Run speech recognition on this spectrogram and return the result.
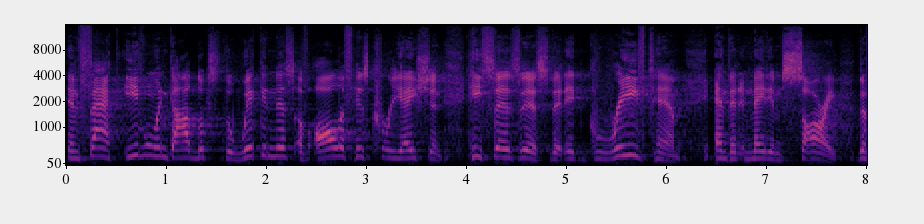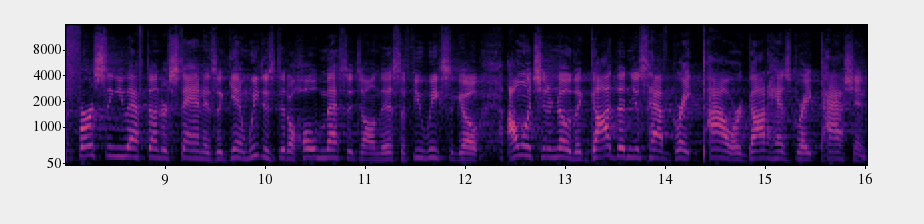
In fact, even when God looks at the wickedness of all of his creation, he says this that it grieved him and that it made him sorry. The first thing you have to understand is again, we just did a whole message on this a few weeks ago. I want you to know that God doesn't just have great power, God has great passion.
